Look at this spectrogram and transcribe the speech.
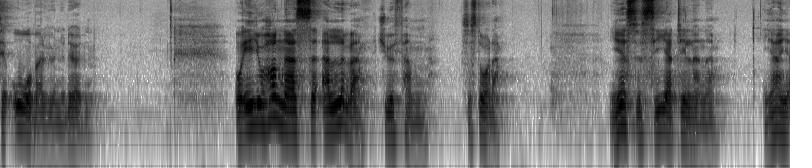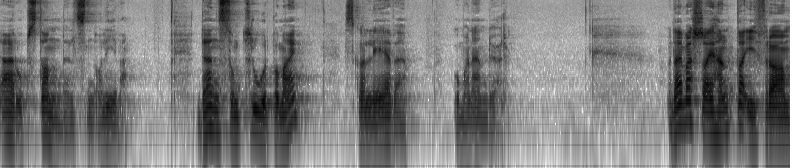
har overvunnet døden. Og I Johannes 11, 25 så står det Jesus sier til henne, 'Jeg er oppstandelsen og livet.' 'Den som tror på meg, skal leve om han enn dør.' De versene er henta fra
